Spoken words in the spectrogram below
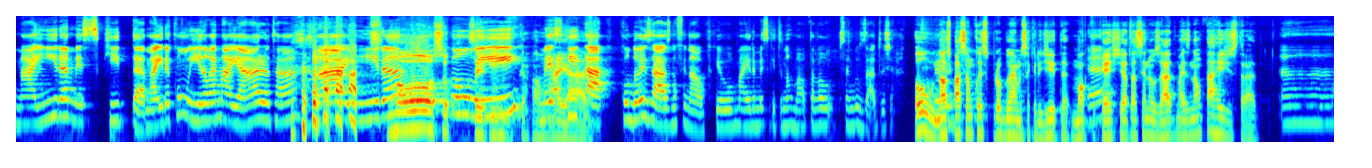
Maíra Mesquita. Maíra com I, não é Maiara, tá? Maíra Moço! com I, Maiara. Mesquita. Com dois As no final, porque o Maíra Mesquita normal tava sendo usado já. Ou nós passamos com esse problema, você acredita? É? Mockcast já está sendo usado, mas não está registrado. Ah,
